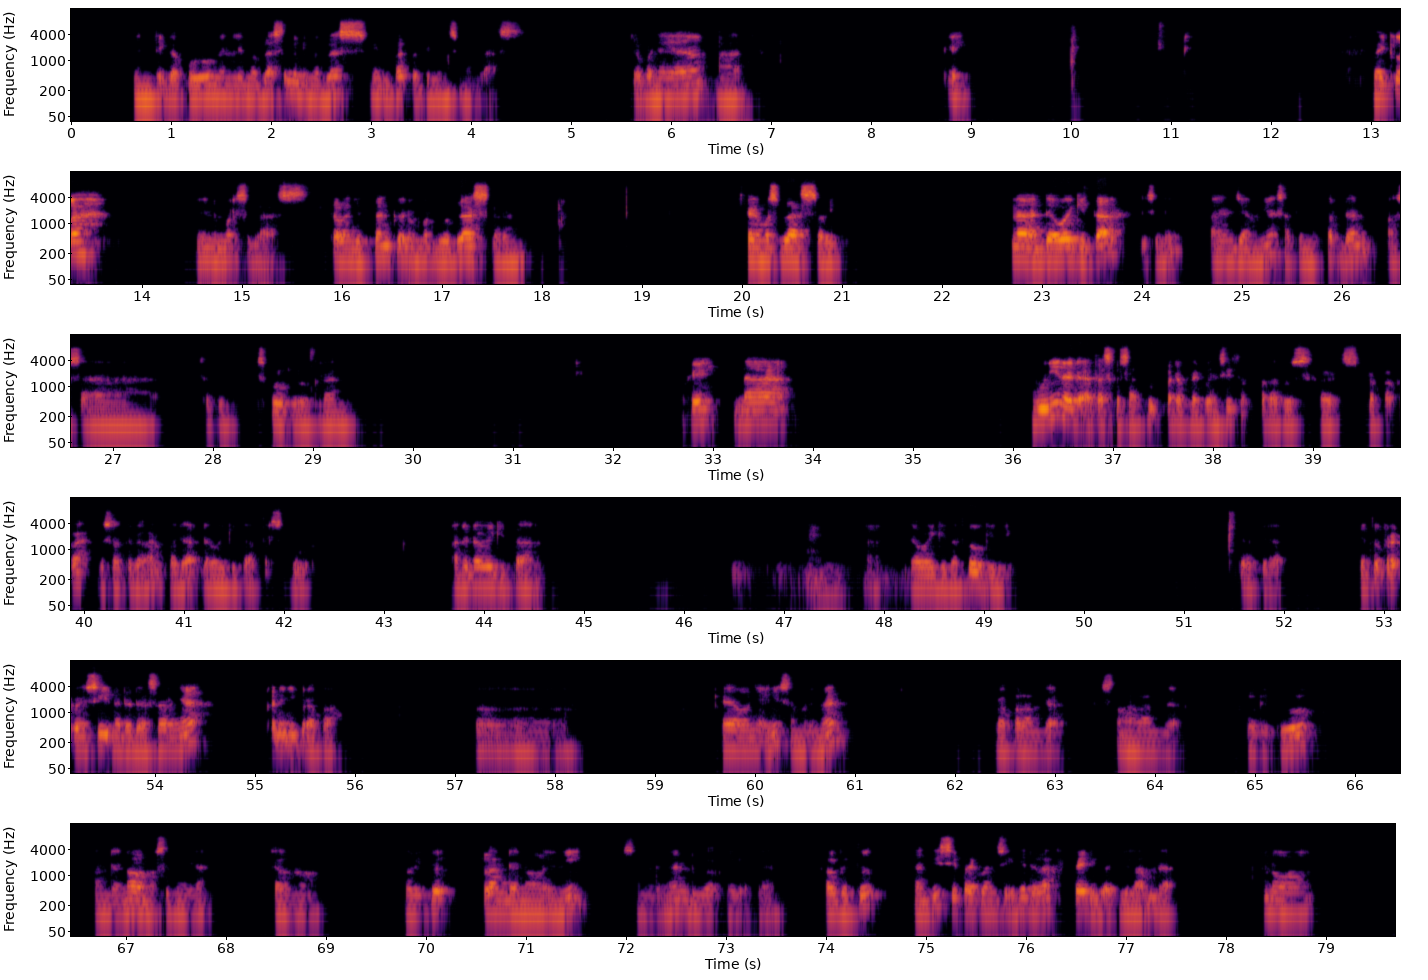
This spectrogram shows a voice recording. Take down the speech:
min 30 min 15 itu min 15 min 4 berarti min 19 jawabannya ya A. oke. Baiklah ini nomor 11 kita lanjutkan ke nomor 12 sekarang. Eh, nomor 11 sorry. Nah dawai gitar di sini panjangnya 1 meter dan masa 10 kg Oke, nah bunyi nada atas ke satu pada frekuensi 400 Hz. Berapakah besar tegangan pada dawai gitar tersebut? Ada dawai gitar. Nah, dawai gitar tuh gini. Kira-kira. Itu frekuensi nada dasarnya, kan ini berapa? Eh, L-nya ini sama dengan berapa lambda? Setengah lambda. Kalau gitu, lambda 0 maksudnya ya. L 0. Kalau gitu, lambda 0 ini sama dengan 2 kali R. Kalau gitu, nanti si frekuensi ini adalah V dibagi lambda 0.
